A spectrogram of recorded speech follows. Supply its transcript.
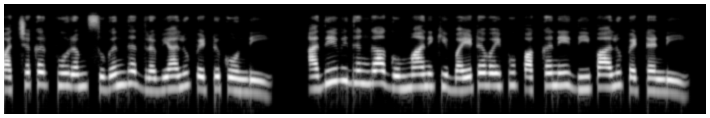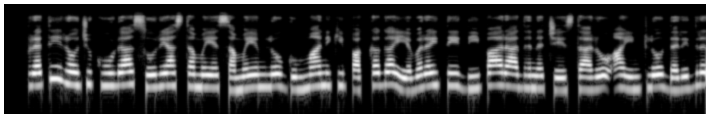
పచ్చకర్పూరం సుగంధ ద్రవ్యాలు పెట్టుకోండి. అదేవిధంగా గుమ్మానికి బయటవైపు పక్కనే దీపాలు పెట్టండి. ప్రతిరోజు కూడా సూర్యాస్తమయ సమయంలో గుమ్మానికి పక్కగా ఎవరైతే దీపారాధన చేస్తారో ఆ ఇంట్లో దరిద్ర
